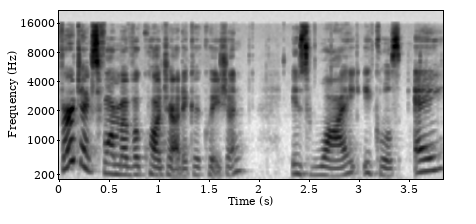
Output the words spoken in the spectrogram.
Vertex form of a quadratic equation is y equals a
